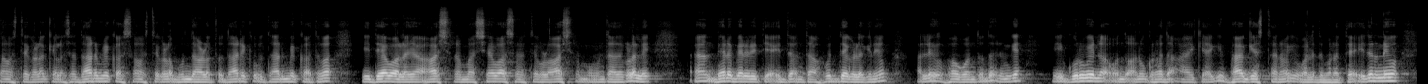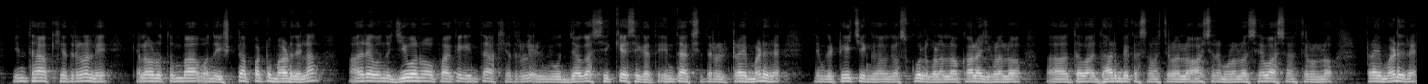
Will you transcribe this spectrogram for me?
ಸಂಸ್ಥೆಗಳ ಕೆಲಸ, ಧಾರ್ಮಿಕ ಸಂಸ್ಥೆಗಳ ಮುಂದಾಳತ್ವ, ಧಾರ್ಮಿಕ ಧಾರ್ಮಿಕ ಅಥವಾ ಈ ದೇವಾಲಯ, ಆಶ್ರಮ, ಸೇವಾ ಸಂಸ್ಥೆಗಳು, ಆಶ್ರಮ ಮುಂತಾದವುಗಳಲ್ಲಿ ಬೇರೆ ಬೇರೆ ರೀತಿಯ ಇದ್ದಂಥ ಹುದ್ದೆಗಳಿಗೆ ನೀವು ಅಲ್ಲಿ ಹೋಗುವಂಥದ್ದು ನಿಮಗೆ ಈ ಗುರುವಿನ ಒಂದು ಅನುಗ್ರಹದ ಆಯ್ಕೆಯಾಗಿ ಭಾಗ್ಯಸ್ಥಾನವಾಗಿ ಒಲಿದು ಬರುತ್ತೆ. ಇದನ್ನು ನೀವು ಇಂತಹ ಕ್ಷೇತ್ರಗಳಲ್ಲಿ ಕೆಲವರು ತುಂಬ ಒಂದು ಇಷ್ಟಪಟ್ಟು ಮಾಡೋದಿಲ್ಲ ಆದರೆ ಒಂದು ಜೀವನೋಪಾಯಕ್ಕೆ ಇಂತಹ ಕ್ಷೇತ್ರಗಳಲ್ಲಿ ನಿಮಗೆ ಉದ್ಯೋಗ ಸಿಕ್ಕೇ ಸಿಗುತ್ತೆ. ಇಂತಹ ಕ್ಷೇತ್ರಗಳಲ್ಲಿ ಟ್ರೈ ಮಾಡಿದರೆ ನಿಮಗೆ ಟೀಚಿಂಗ್ ಸ್ಕೂಲ್ಗಳಲ್ಲೋ, ಕಾಲೇಜುಗಳಲ್ಲೋ ಅಥವಾ ಧಾರ್ಮಿಕ ಸಂಸ್ಥೆಗಳಲ್ಲೋ, ಆಶ್ರಮಗಳಲ್ಲೋ, ಸೇವಾ ಸಂಸ್ಥೆಗಳಲ್ಲೋ ಟ್ರೈ ಮಾಡಿದರೆ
